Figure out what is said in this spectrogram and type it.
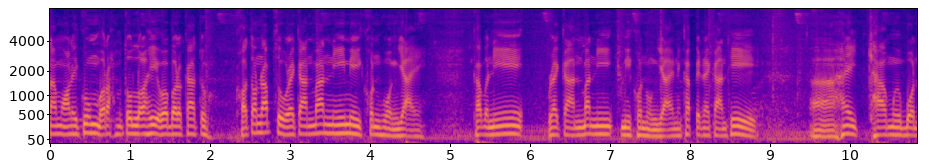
ลามุอะลัยกุมวะเราะห์มะตุลลอฮิวะบะเราะกาตุฮ์ขอต้อนรับสู่รายการบ้านนี้มีคนห่วงใยครับวันนี้รายการบ้านนี้มีคนห่วงใยนะครับเป็นรายการที่อ่าให้ชาวมือบน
